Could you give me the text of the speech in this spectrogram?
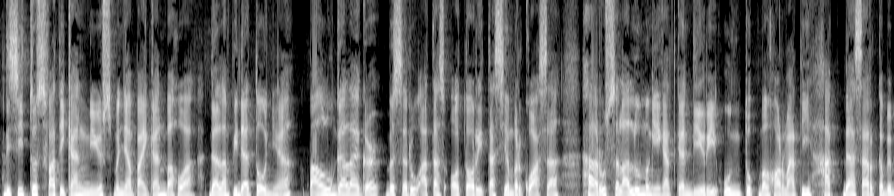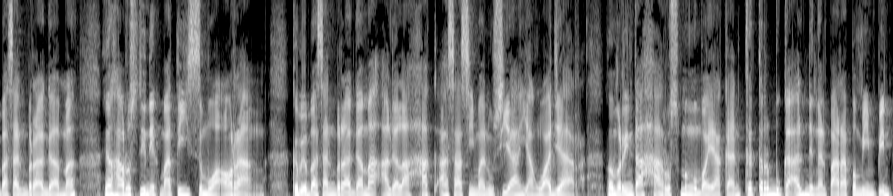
Di situs Vatican News menyampaikan bahwa dalam pidatonya, Paul Gallagher berseru atas otoritas yang berkuasa harus selalu mengingatkan diri untuk menghormati hak dasar kebebasan beragama yang harus dinikmati semua orang. Kebebasan beragama adalah hak asasi manusia yang wajar. Pemerintah harus mengupayakan keterbukaan dengan para pemimpin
